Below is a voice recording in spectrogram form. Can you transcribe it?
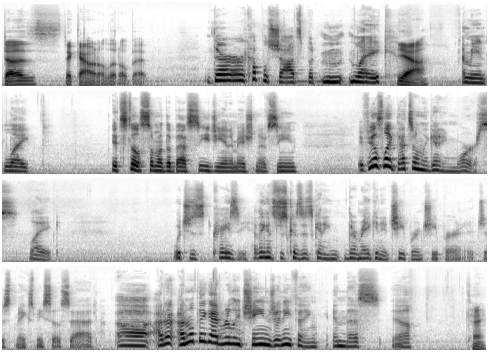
does stick out a little bit? There are a couple shots, but mm, like, Yeah. I mean, like, it's still some of the best CG animation I've seen. It feels like that's only getting worse, like, which is crazy. I think it's just because it's getting they're making it cheaper and cheaper. It just makes me so sad. Uh, I don't I don't think I'd really change anything in this. Yeah. Okay.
